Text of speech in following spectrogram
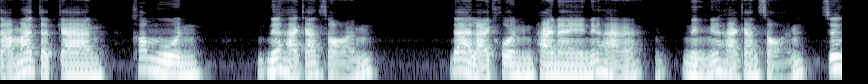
สามารถจัดการข้อมูลเนื้อหาการสอน ได้หลายคนภายในเนื้อหาหนึ่งเนื้อหาการสอน ซึ่ง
